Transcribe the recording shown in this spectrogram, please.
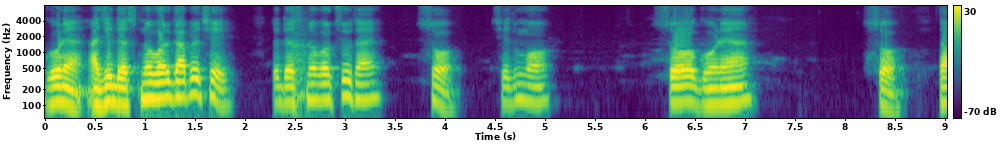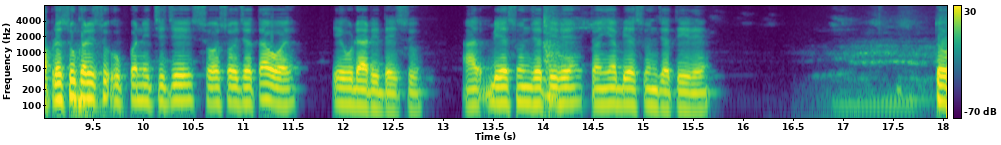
ગુણ્યા, આજે દસનો વર્ગ આપ્યો છે. તો દસનો વર્ગ શું થાય? સો. છેદમાં સો ગુણ્યા સો. તો આપણે શું કરીશું? ઉપર નીચે જે સો સો જતા હોય એ ઉડાડી દઈશું. આ બે શૂન્ય જતી રહે, તો અહીંયા બે શૂન્ય જતી રહે. તો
